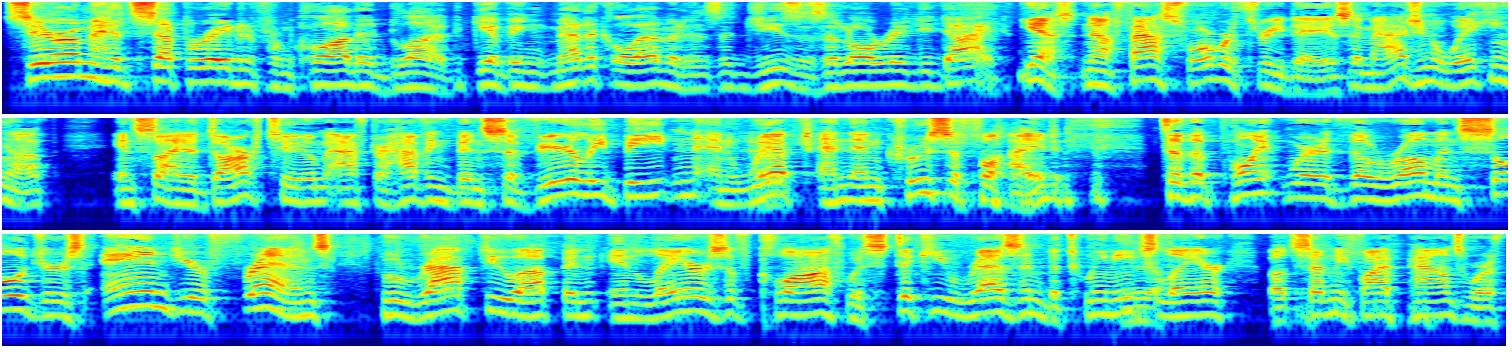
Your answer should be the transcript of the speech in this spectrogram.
Serum had separated from clotted blood, giving medical evidence that Jesus had already died. Yes. Now, fast forward three days. Imagine waking up inside a dark tomb after having been severely beaten and whipped and then crucified to the point where the Roman soldiers and your friends who wrapped you up in, in layers of cloth with sticky resin between each layer, about 75 pounds worth,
